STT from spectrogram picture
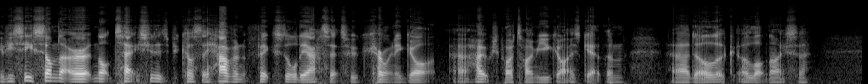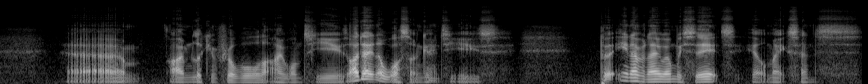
If you see some that are not textured, it's because they haven't fixed all the assets we've currently got. Uh, hopefully by the time you guys get them, uh, they'll look a lot nicer. Um, I'm looking for a wall that I want to use. I don't know what I'm going to use. But you never know, when we see it, it'll make sense.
